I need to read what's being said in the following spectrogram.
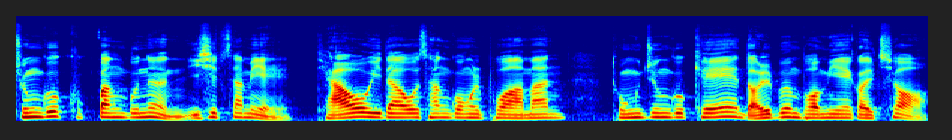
중국 국방부는 23일 갸오이다오 상공을 포함한 동중국해의 넓은 범위에 걸쳐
